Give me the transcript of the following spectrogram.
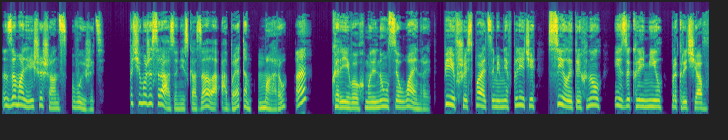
за малейший шанс выжить. Почему же сразу не сказала об этом Мару, а? Криво ухмыльнулся Уайнрайт, пившись пальцами мне в плечи, силой тряхнул и заклеймил, прокричав в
